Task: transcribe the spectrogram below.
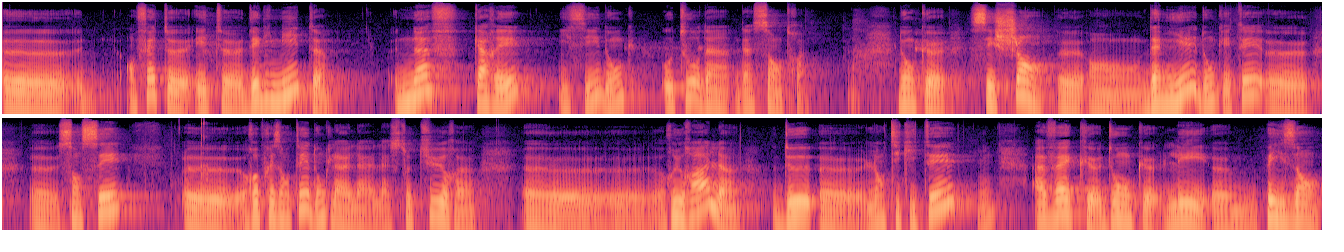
en fait, est, délimite neuf carrés, ici, donc, autour d'un centre. Donc, ces champs en damier donc, étaient censés représenter donc, la, structure euh, rurale de euh, l'Antiquité, avec donc les euh, paysans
